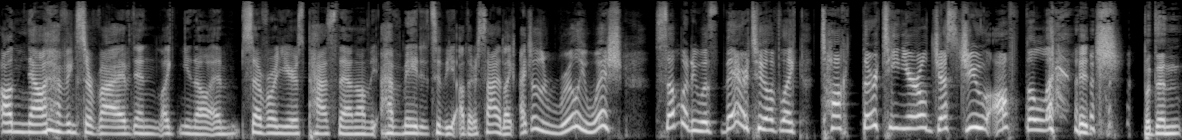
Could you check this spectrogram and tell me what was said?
um, now having survived and like you know and several years past that on the have made it to the other side. Like i just really wish somebody was there to have like talked 13 year old just you off the ledge. But then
